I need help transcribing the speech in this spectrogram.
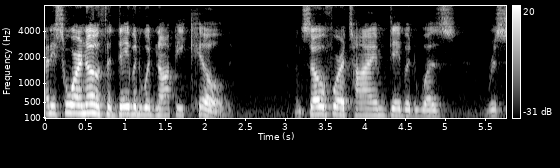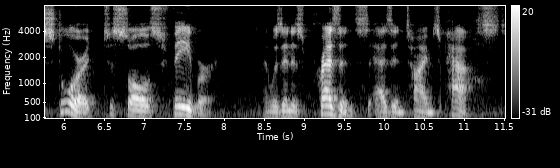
and he swore an oath that David would not be killed. And so, for a time, David was restored to Saul's favor and was in his presence as in times past.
